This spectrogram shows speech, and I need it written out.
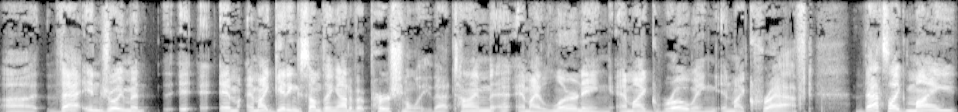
uh, that enjoyment, am am I getting something out of it personally? That time, am I learning? Am I growing in my craft? That's like my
